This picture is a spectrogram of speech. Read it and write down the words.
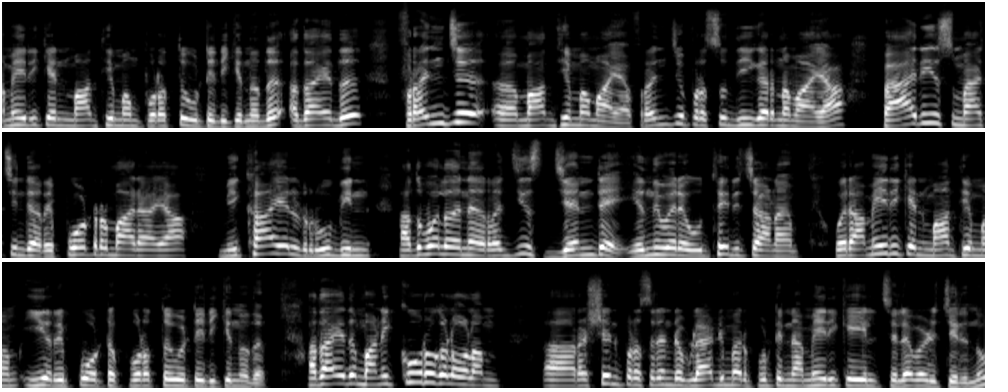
അമേരിക്കൻ മാധ്യമം പുറത്തുവിട്ടിരിക്കുന്നത്. അതായത് ഫ്രഞ്ച് മാധ്യമമായ ഫ്രഞ്ച് പ്രസിദ്ധീകരണമായ പാരീസ് മാച്ചിന്റെ റിപ്പോർട്ടർമാരായ മിഖായൽ റൂബിൻ അതുപോലെ തന്നെ റജീസ് ജെൻഡെ എന്നിവരെ ഉദ്ധരിച്ചാണ് ഒരു അമേരിക്കൻ മാധ്യമം ഈ റിപ്പോർട്ട് പുറത്തുവിട്ടിരിക്കുന്നത്. അതായത് മണിക്കൂറുകളോളം റഷ്യൻ പ്രസിഡന്റ് വ്ളാഡിമിർ പുടിൻ അമേരിക്കയിൽ ചിലവഴിച്ചിരുന്നു.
